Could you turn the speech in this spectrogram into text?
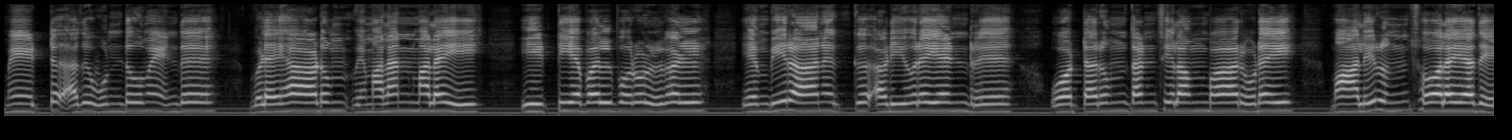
மேட்டு அது உண்டுமேந்து விளையாடும் விமலன் மலை ஈட்டிய பல் பொருள்கள் எம்பிரானுக்கு அடியுரை என்று ஓட்டரும் தன் சிலம்பாருடை மாலிருஞ்சோலையதே.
